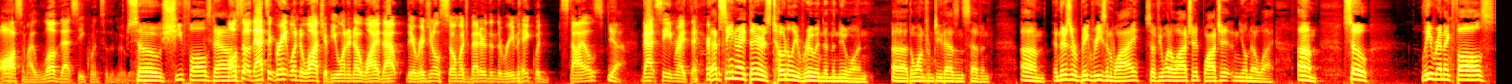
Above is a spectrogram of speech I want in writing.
awesome. I love that sequence of the movie. so she falls down. Also, that's a great one to watch if you want to know why that the original is so much better than the remake with Stiles. yeah. That scene right there. that scene right there is totally ruined in the new one, uh, the one from 2007. Um, and there's a big reason why. So if you want to watch it, watch it, and you'll know why. Um, so Lee Remick falls.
